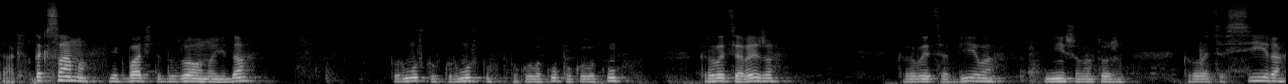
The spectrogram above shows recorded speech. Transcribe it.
Так. так само, як бачите, дозована їда. Кормушку в кормушку, по кулаку, по кулаку. Крилиця рижа, крилиця біла, мішана теж. Крилиця сіра.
